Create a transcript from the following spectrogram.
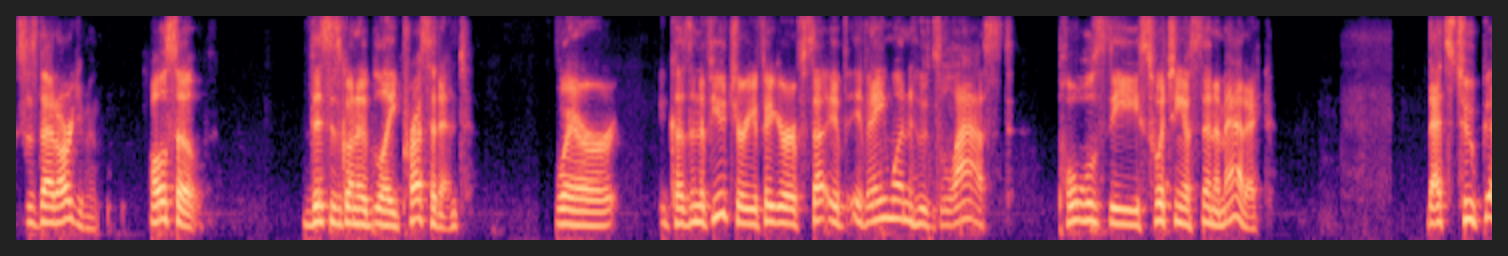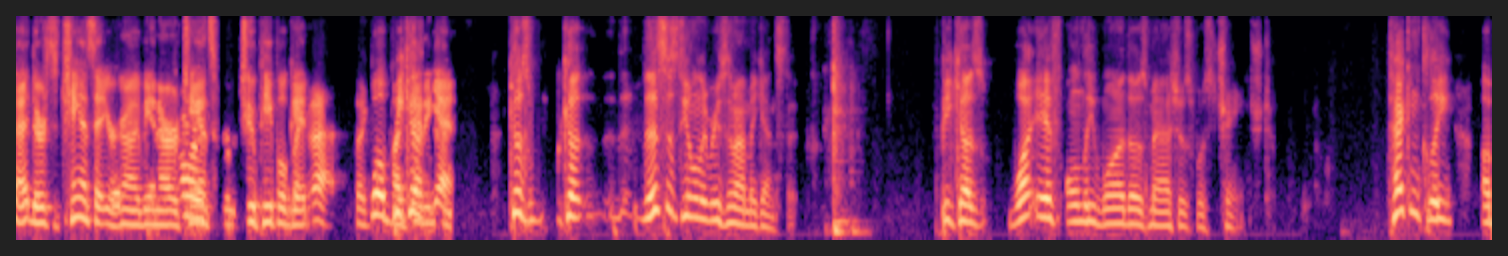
this is that argument. Also, this is going to lay precedent where because in the future you figure if if if anyone who's last pulls the switching of cinematic that's two uh, there's a chance that you're going to be another Or- chance for two people Like get that. Like Well, like because that again because because this is the only reason I'm against it. Because what if only one of those matches was changed? Technically, a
